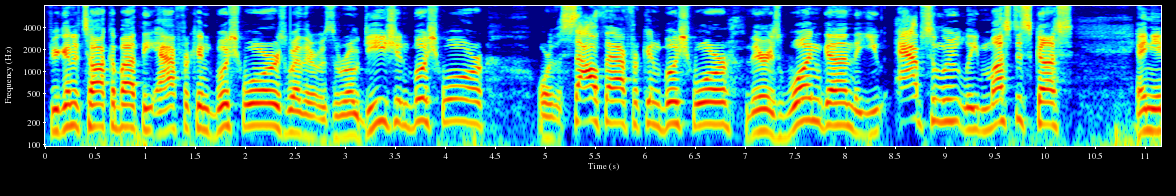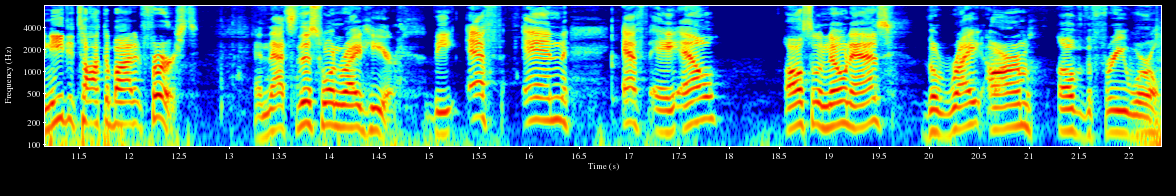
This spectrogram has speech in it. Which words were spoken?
if you're going to talk about the African Bush Wars, whether it was the Rhodesian Bush War or the South African Bush War, there is one gun that you absolutely must discuss and you need to talk about it first. And that's this one right here the FNFAL also known as the right arm of the free world.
